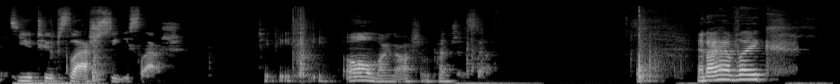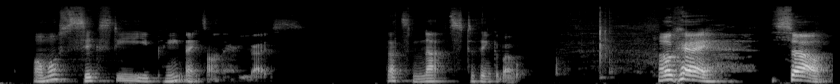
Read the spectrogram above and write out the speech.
it's YouTube slash C slash Tay Oh my gosh, I'm punching stuff. And I have like almost 60 paint nights on there, you guys. That's nuts to think about. Okay, so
